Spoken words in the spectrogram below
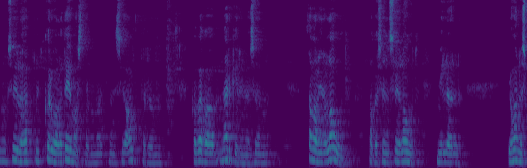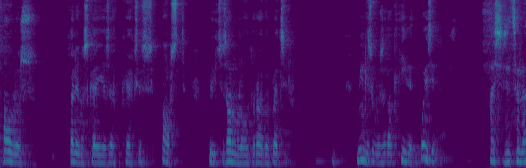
no see läheb nüüd kõrvale teemast, aga ma ütlen, see altar on ka väga märgiline, see on tavaline laud, aga see on see laud, millel Johannes Paulus Tallinnas käies ehk, ehk siis paavst pühitses armulauda Raekoja platsil. mingisugused aktiivsed poisid tassisid selle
